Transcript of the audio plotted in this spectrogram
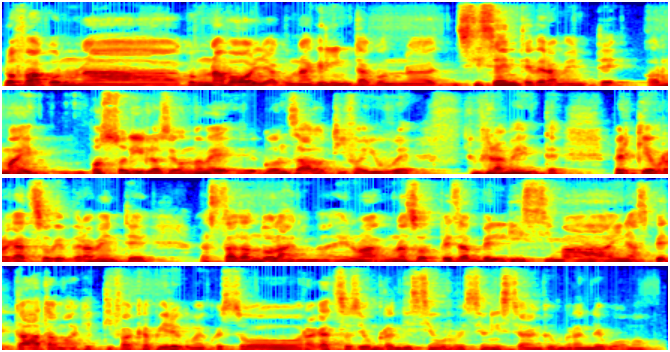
lo fa con una, con una voglia, con una grinta, con, si sente veramente, ormai posso dirlo, secondo me Gonzalo tifa Juve veramente, perché è un ragazzo che veramente sta dando l'anima, è una, una sorpresa bellissima, inaspettata, ma che ti fa capire come questo ragazzo sia un grandissimo professionista e anche un grande uomo,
